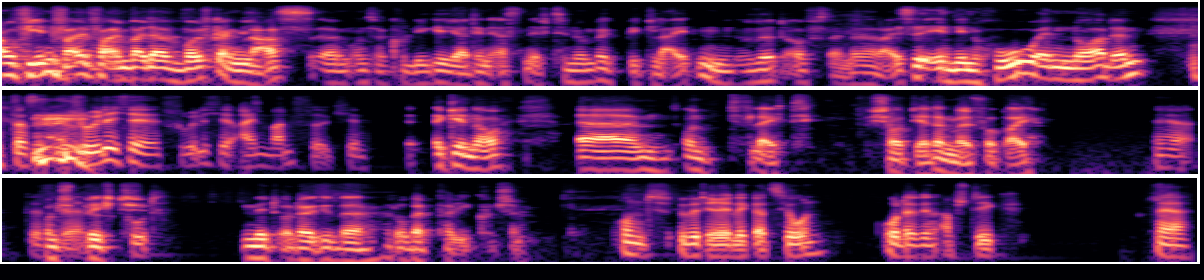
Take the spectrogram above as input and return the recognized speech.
Auf jeden Fall, vor allem weil der Wolfgang Lars, äh, unser Kollege, ja den ersten FC Nürnberg begleiten wird auf seiner Reise in den hohen Norden. Das fröhliche, fröhliche Ein-Mann-Völkchen. Äh, genau. Ähm, und vielleicht schaut der dann mal vorbei. Ja, das und spricht gut. mit oder über Robert Palikutscher. Und über die Relegation oder den Abstieg. Ja,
